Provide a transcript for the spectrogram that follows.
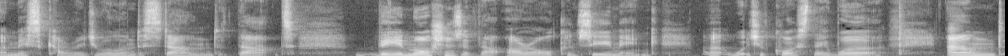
a miscarriage will understand that the emotions of that are all consuming, uh, which of course they were. And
